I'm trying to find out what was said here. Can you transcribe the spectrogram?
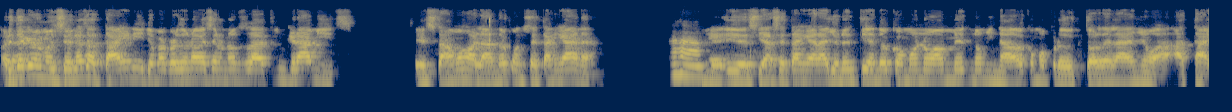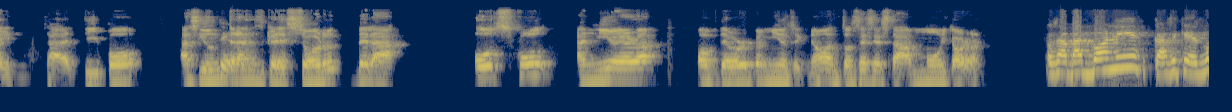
Ahorita que me mencionas a Tiny, yo me acuerdo una vez en unos Latin Grammys, estábamos hablando con Zetangana Y decía Zetangana, yo no entiendo cómo no han nominado como productor del año a, Tiny. O sea, el tipo ha sido un transgresor de la old school and new era of the urban music, ¿no? Entonces está muy cabrón. O sea, Bad Bunny casi que es lo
